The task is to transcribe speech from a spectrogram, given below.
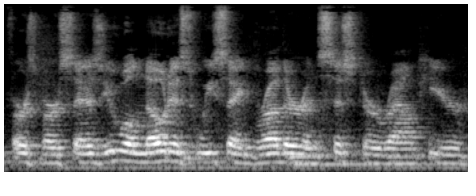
The first verse says, You will notice we say brother and sister around here.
